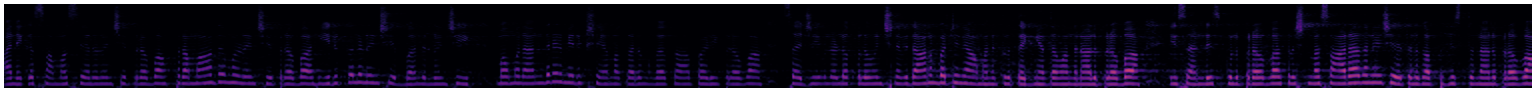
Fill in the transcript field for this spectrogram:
అనేక సమస్యల నుంచి ప్రభా ప్రమాదముల నుంచి ప్రభా ఇరుకల నుంచి ఇబ్బందుల నుంచి మమ్మల్ని అందరిని మీరు క్షేమకరంగా కాపాడి ప్రభా సజీవులలో ఉంచిన విధానం బట్టి నా మన కృతజ్ఞత వందనాలు ప్రభా ఈ సండే స్కూల్ ప్రభా క్రిస్మస్ ఆరాధన చేతులకు అప్పగిస్తున్నాను ప్రభా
